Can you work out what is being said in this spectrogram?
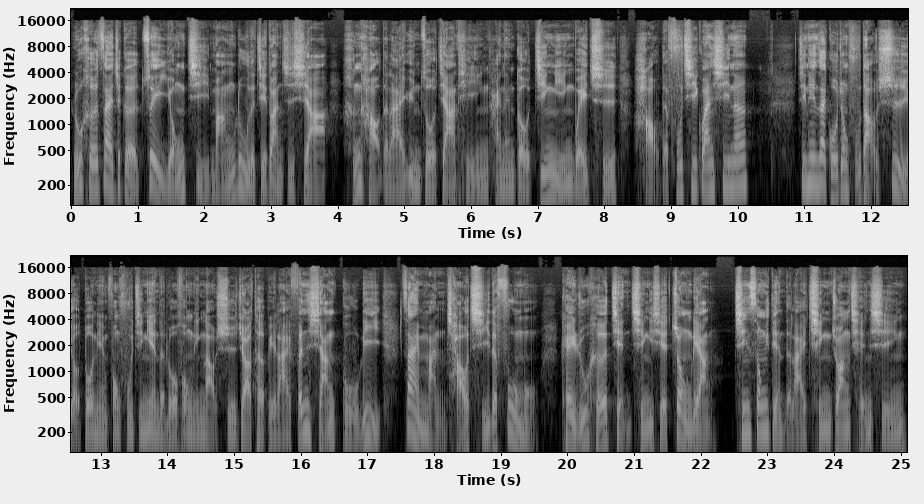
如何在这个最拥挤、忙碌的阶段之下，很好的来运作家庭，还能够经营、维持好的夫妻关系呢？今天在国中辅导室有多年丰富经验的罗凤玲老师，就要特别来分享鼓励，在满潮期的父母可以如何减轻一些重量，轻松一点的来轻装前行，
